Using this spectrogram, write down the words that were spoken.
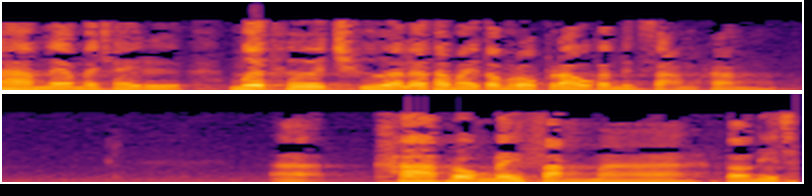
ห้ามแล้วไม่ใช่หรือ เมื่อเธอเชื่อแล้วทำไมต้องรบเรากันถึงสามครั้งอ่าข้าพระองค์ได้ฟังมา ตอนนี้ฉ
